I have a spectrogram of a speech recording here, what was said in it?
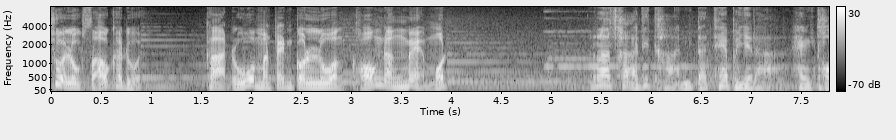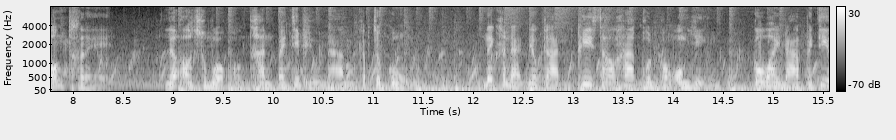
ช่วยลูกสาวข้าด้วย ข้ารู้ว่ามันเป็นกลลวงของนางแม่มด ราชาอธิษฐานแต่เทพพยดาแห่งท้องทะเลแล้วเอาฉมวกของท่านไปที่ผิวน้ำกับเจ้ากุ้ง ในขณะเดียวกันพี่สาวห้าคนขององค์หญิง ก็ว่ายน้ำไปที่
